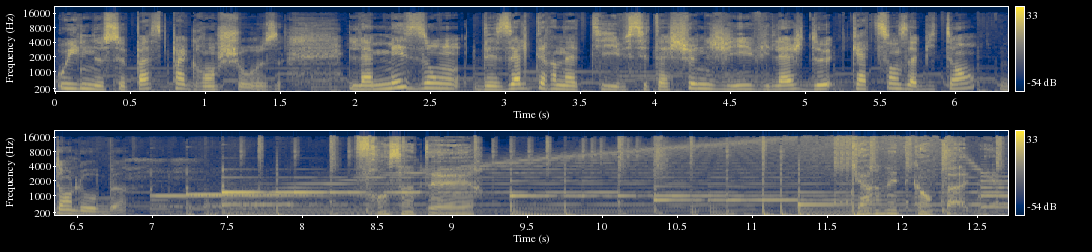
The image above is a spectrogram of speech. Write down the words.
où il ne se passe pas grand-chose. La maison des alternatives, c'est à Chenji, village de 400 habitants dans l'Aube. France Inter, Carnet de campagne.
